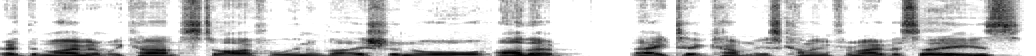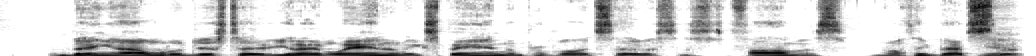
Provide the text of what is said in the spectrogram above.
at the moment we can't stifle innovation or other ag tech companies coming from overseas being able to just to you know land and expand and provide services to farmers. And I think that's yeah. the,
